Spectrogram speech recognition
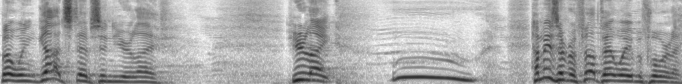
But when God steps into your life, you're like, ooh. How many's ever felt that way before? Like,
